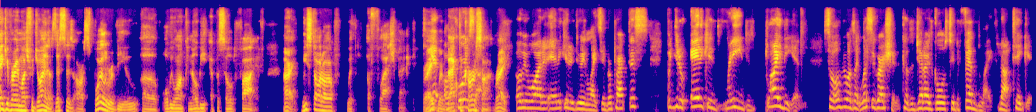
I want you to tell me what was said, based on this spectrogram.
Thank you very much for joining us. This is our spoiler review of Obi Wan Kenobi Episode 5. All right, we start off with a flashback, right? Yep, We're back to Coruscant. Coruscant, right? Obi Wan and Anakin are doing lightsaber practice, but you know, Anakin's rage is blinding him. So Obi Wan's like, less aggression, because the Jedi's goal is to defend life, not take it.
